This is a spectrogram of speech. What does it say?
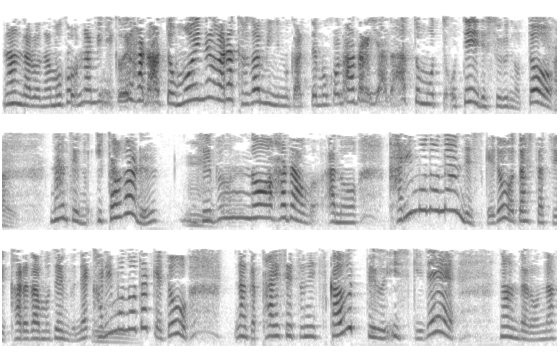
なんだろうな、もうこんな醜い肌と思いながら鏡に向かって、もうこの肌が嫌だと思ってお手入れするのと、はい。なんていうの、いたわるうん自分の肌を、あの、借り物なんですけど、私たち体も全部ね、借り物だけど、なんか大切に使うっていう意識で、なんだろうな、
